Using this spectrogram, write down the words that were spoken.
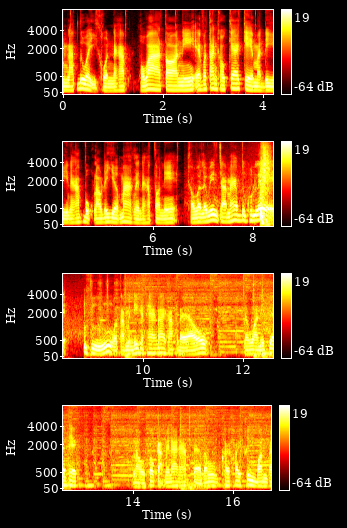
มรับด้วยอีกคนนะครับ เพราะว่าตอนนี้เอเวอร์ตันเขาแก้เกมมาดีนะครับ บุกเราได้เยอะมากเลยนะครับ ตอนนี้คาวาเลวินจ่ายมาให้กับดูคุเล่อื้อหือโอตาเมนดี้กระแทกได้ครับแล้ว จังหวะนี้เปียเทค เราโตกลับไม่ได้นะครับ แต่ต้องค่อยๆขึ้นบอลไป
